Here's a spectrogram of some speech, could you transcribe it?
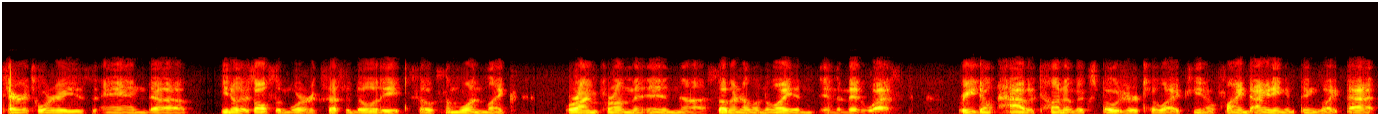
territories and uh you know there's also more accessibility so someone like where I'm from in uh, southern Illinois in in the Midwest where you don't have a ton of exposure to like you know fine dining and things like that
